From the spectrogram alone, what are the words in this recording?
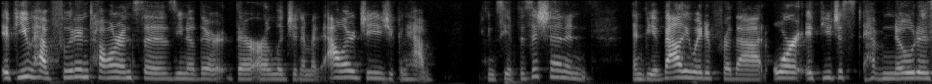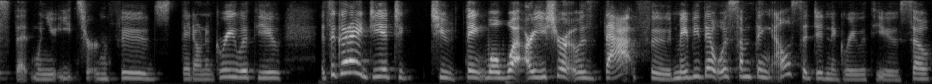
if you have food intolerances, you know, there there are legitimate allergies. You can have you can see a physician and and be evaluated for that. Or if you just have noticed that when you eat certain foods, they don't agree with you, it's a good idea to to think, well, what are you sure it was that food? Maybe that was something else that didn't agree with you. So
